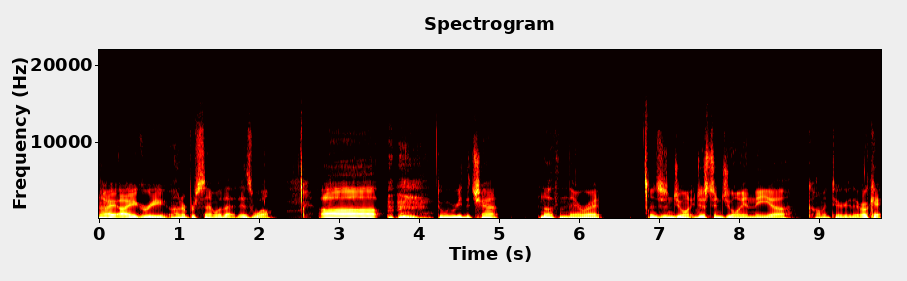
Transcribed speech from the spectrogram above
I, I agree 100% with that as well. Uh, do we read the chat? Nothing there, right? Just enjoying, just enjoying the uh, commentary there. Okay.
